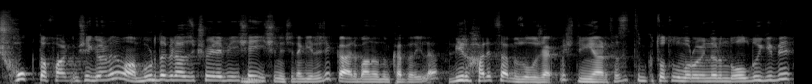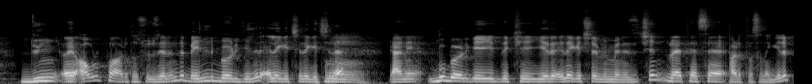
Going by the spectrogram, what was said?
çok da farklı bir şey görmedim ama burada birazcık şöyle bir şey işin içine girecek galiba anladığım kadarıyla. Bir haritamız olacakmış dünya haritası. Tıpkı Total War oyunlarında olduğu gibi dün, e, Avrupa haritası üzerinde belli bölgeleri ele geçire geçire. Hmm. Yani bu bölgedeki yeri ele geçirebilmeniz için RTS haritasına girip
